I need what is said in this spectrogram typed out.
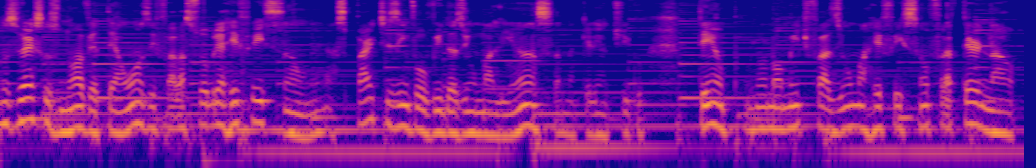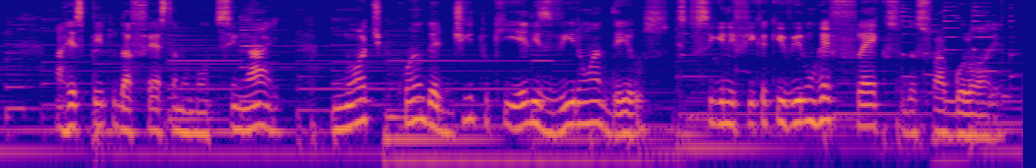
Nos versos 9 até 11 fala sobre a refeição. Né? As partes envolvidas em uma aliança, naquele antigo tempo, normalmente faziam uma refeição fraternal. A respeito da festa no Monte Sinai, note quando é dito que eles viram a Deus. Isto significa que viram um reflexo da sua glória.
